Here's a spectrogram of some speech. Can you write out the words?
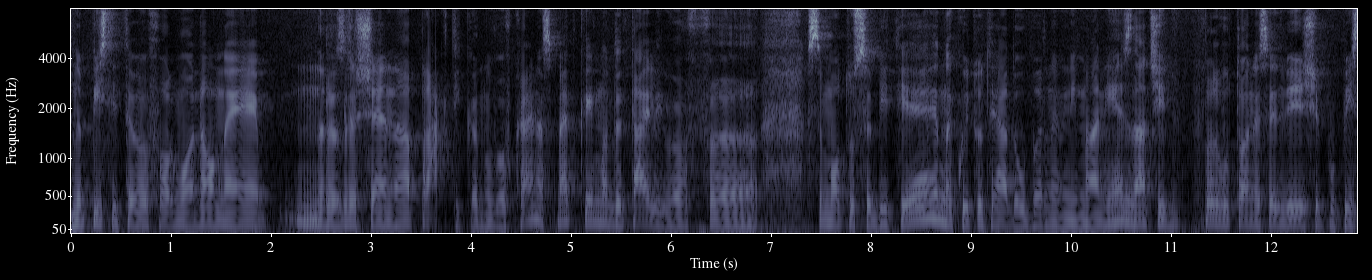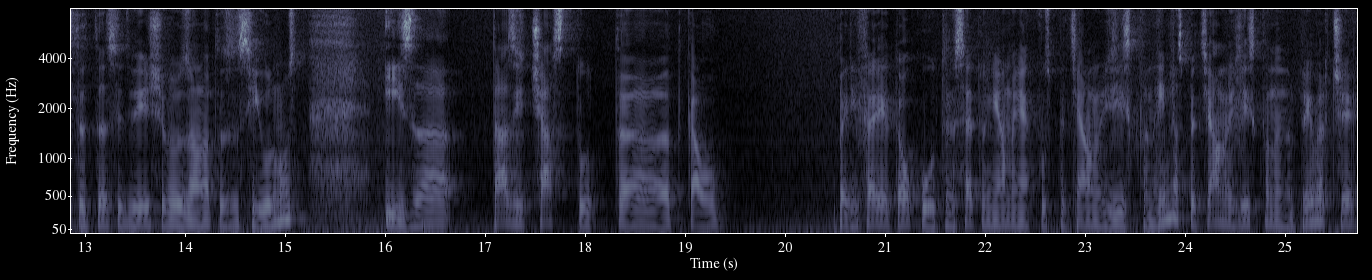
на пистите във Формула 1 не е разрешена практика, но в крайна сметка има детайли в самото събитие, на които трябва да обърнем внимание. Значи, първо той не се движеше по пистата, се движеше в зоната за сигурност и за тази част от така, периферията около трасето няма някакво специално изискване. Има специално изискване, например, че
